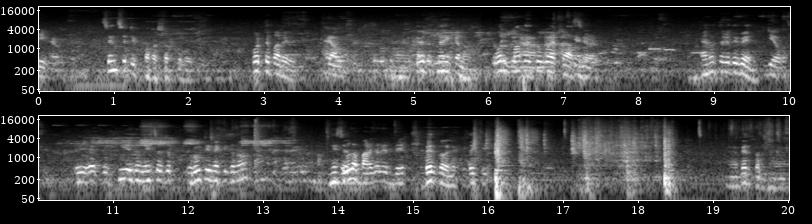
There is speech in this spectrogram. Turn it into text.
জি হ্যাঁ সেন্সিটিভ খাবার সবগুলো করতে পারে। হ্যাঁ অবশ্যই। নেই কেন? ওর মাথায় তবু একটা আছে। এখন থেকে দিবেন? জি অবশ্যই। কি এই নিচে যে রুটি নাকি যেন? নিচে। বার্গারের ব্রেড বের করেন একটু দেখি। হ্যাঁ বের করেন হ্যাঁ।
